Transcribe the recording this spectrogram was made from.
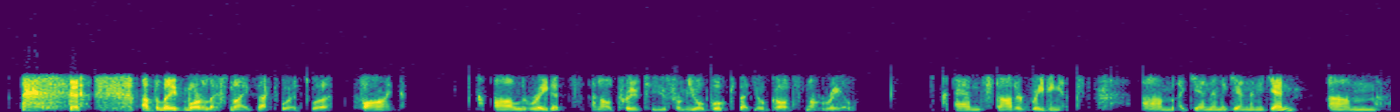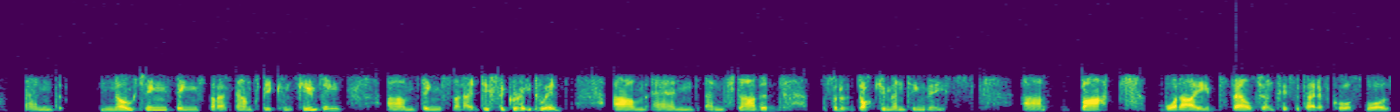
I believe more or less my exact words were, fine. I'll read it and I'll prove to you from your book that your God's not real. And started reading it um, again and again and again, um, and noting things that I found to be confusing, um, things that I disagreed with, um, and and started sort of documenting these. Uh, but what I failed to anticipate, of course, was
